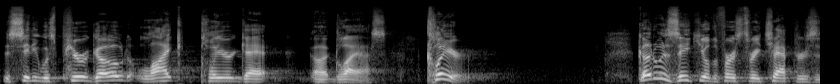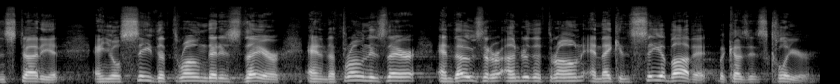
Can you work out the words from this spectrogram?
The city was pure gold, like clear ga- uh, glass. Clear. Go to Ezekiel, the first three chapters, and study it, and you'll see the throne that is there. And the throne is there, and those that are under the throne, and they can see above it because it's clear.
